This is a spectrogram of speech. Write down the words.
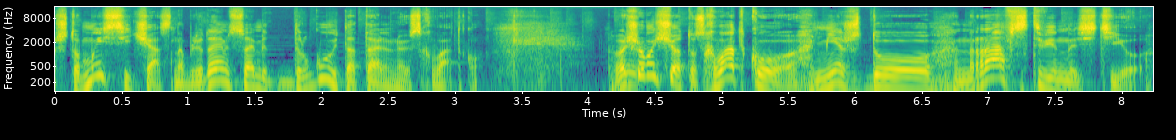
что мы сейчас наблюдаем с вами другую тотальную схватку. По большому счету, схватку между нравственностью,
